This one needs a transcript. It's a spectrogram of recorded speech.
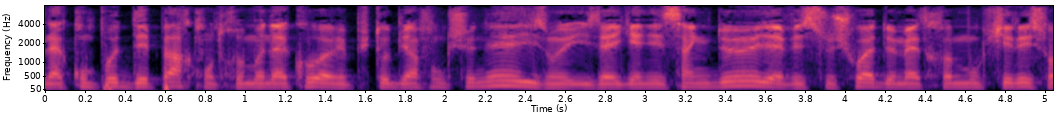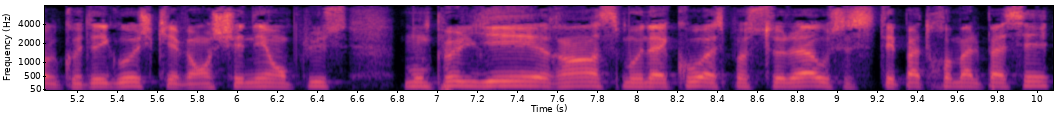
la compo de départ contre Monaco avait plutôt bien fonctionné. Ils, ont, ils avaient gagné 5-2. Il y avait ce choix de mettre Moukielé sur le côté gauche qui avait enchaîné en plus Montpellier, Reims, Monaco à ce poste-là où ça s'était pas trop mal passé.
